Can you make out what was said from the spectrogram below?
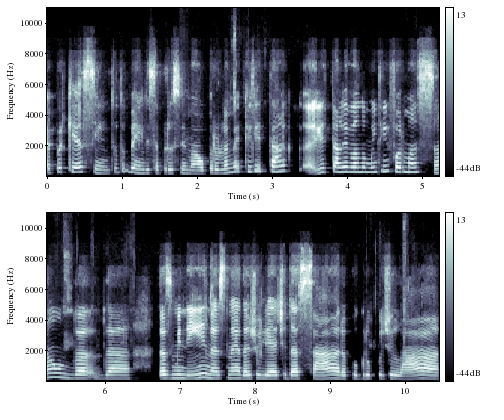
É porque, assim, tudo bem ele se aproximar. O problema é que ele tá, ele tá levando muita informação da, da- das meninas, né? Da Juliette e da Sara pro grupo de lá.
